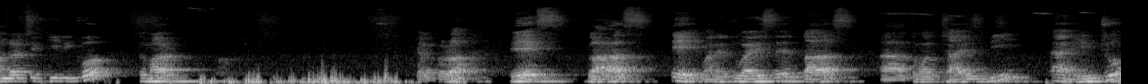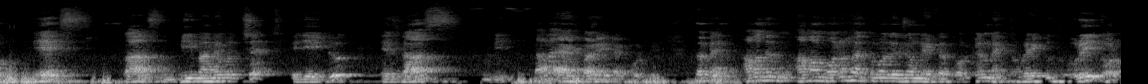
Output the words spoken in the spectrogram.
আমরা হচ্ছে কি লিখব? তোমার, খেয়াল করো এক্স প্লাস এ মানে টু আইস এ প্লাস তোমার সাইজ বি হ্যাঁ ইন্টু এক্স প্লাস বি মানে হচ্ছে এই যে এইটু এ প্লাস বি তারা একবার এটা করবে। তবে আমাদের, আমার মনে হয় তোমাদের জন্য এটা দরকার নাই, তোমরা একটু ধরেই করো।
